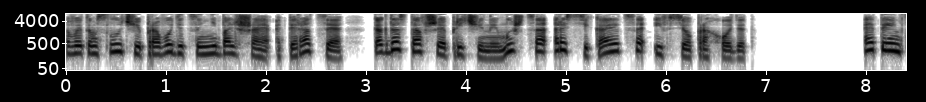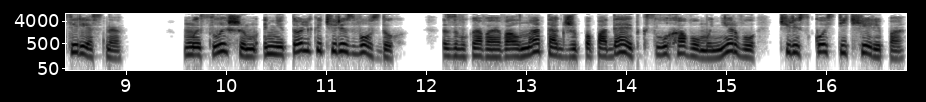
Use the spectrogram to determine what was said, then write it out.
В этом случае проводится небольшая операция, когда ставшая причиной мышца рассекается и все проходит. Это интересно. Мы слышим не только через воздух. Звуковая волна также попадает к слуховому нерву через кости черепа,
